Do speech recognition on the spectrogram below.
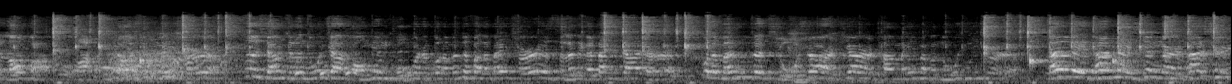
老寡妇啊，找寻没词儿，自想起了奴家好命苦，我这过了门子犯了白痴儿，死了那个当家人儿，过了门子九十二天儿，他没把个奴一句儿啊，难为他耐性儿，他是。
